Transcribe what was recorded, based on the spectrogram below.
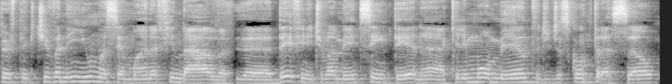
perspectiva, nenhuma semana findava é, definitivamente sem ter né, aquele momento de descontração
